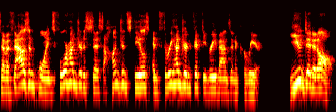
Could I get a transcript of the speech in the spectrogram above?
to have a thousand points, 400 assists, 100 steals, and 350 rebounds in a career. You did it all.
